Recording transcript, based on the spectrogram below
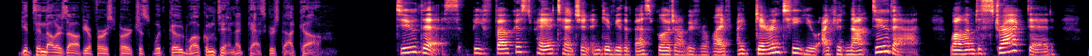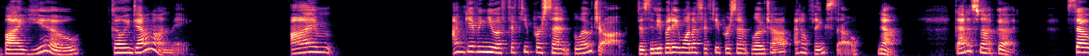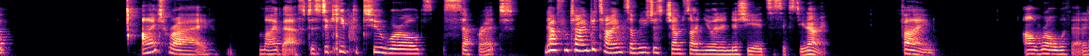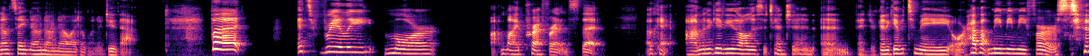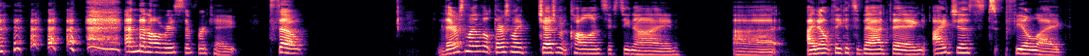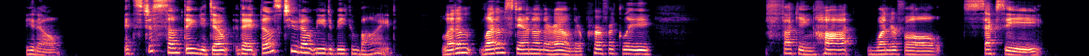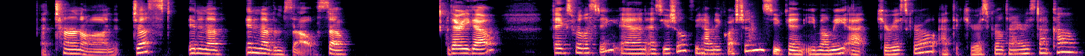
Get $10 off your first purchase with code WELCOME10 at caskers.com. do this, be focused, pay attention, and give you the best blowjob of your life. I guarantee you, I could not do that while I'm distracted by you going down on me. I'm I'm giving you a 50% blowjob. Does anybody want a 50% blowjob? I don't think so. No. That is not good. So I try my best just to keep the two worlds separate. Now, from time to time, somebody just jumps on you and initiates a 69. Fine. I'll roll with it. I don't say, no, no, no, I don't want to do that. But it's really more uh, my preference that, okay, I'm going to give you all this attention and then you're going to give it to me. Or how about me, me, me first? and then I'll reciprocate. So there's my little, there's my judgment call on 69. Uh, I don't think it's a bad thing. I just feel like, you know, it's just something you don't. They those two don't need to be combined. Let them let them stand on their own. They're perfectly fucking hot, wonderful, sexy, a turn on, just in and of in and of themselves. So there you go. Thanks for listening. And as usual, if you have any questions, you can email me at curiousgirl at thecuriousgirldiaries.com.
